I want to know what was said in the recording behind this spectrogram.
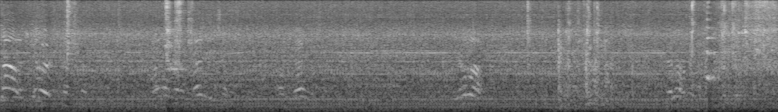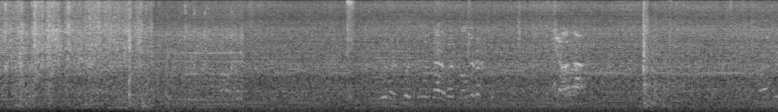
Tamam, dur. Tamam, ben de çabuk. Ben de çabuk. Yala. Yala. Buyurun, çocuğu beraber doldurak. Yala. Hadi.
